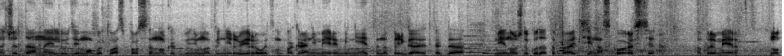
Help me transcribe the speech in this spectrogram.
Значит, данные люди могут вас просто, ну, как бы немного нервировать. Ну, по крайней мере, меня это напрягает, когда мне нужно куда-то пройти на скорости, например. Ну,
